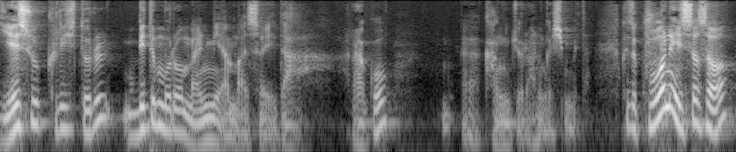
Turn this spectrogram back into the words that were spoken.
예수 그리스도를 믿음으로 말미암아서이다라고 강조를 하는 것입니다. 그래서 구원에 있어서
